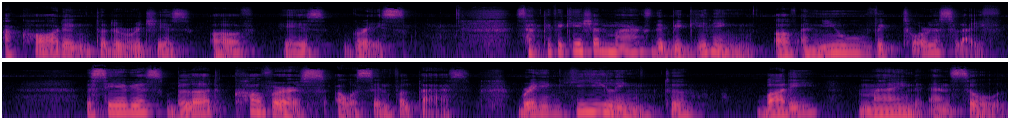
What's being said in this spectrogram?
according to the riches of his grace. Sanctification marks the beginning of a new victorious life. The Savior's blood covers our sinful past, bringing healing to body, mind, and soul.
